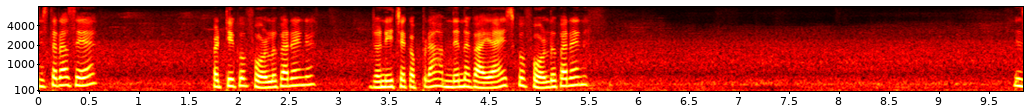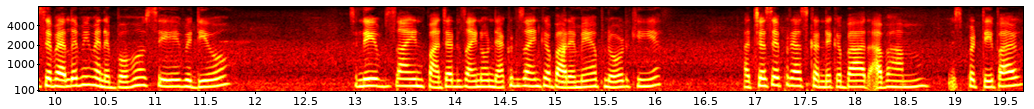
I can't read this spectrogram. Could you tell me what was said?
इस तरह से पट्टी को फोल्ड करेंगे। जो नीचे कपड़ा हमने लगाया है, इसको फोल्ड करेंगे। इससे पहले भी मैंने बहुत से वीडियो, स्लीव डिज़ाइन, पाँचा डिज़ाइन और नेक डिज़ाइन के बारे में अपलोड किए। हैं अच्छे से प्रेस करने के बाद अब हम इस पट्टी पर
